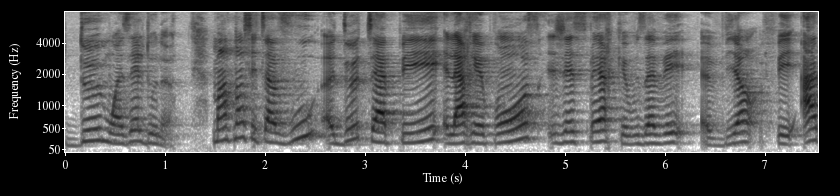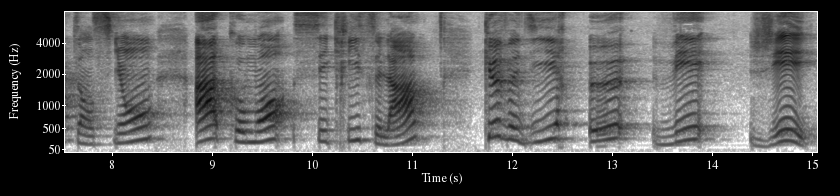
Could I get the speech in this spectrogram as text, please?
demoiselles d'honneur. Maintenant, c'est à vous de taper la réponse. J'espère que vous avez bien fait attention à comment s'écrit cela. Que veut dire EVG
